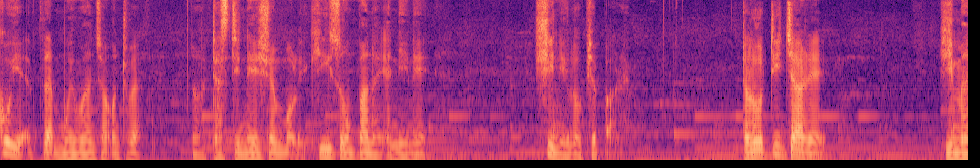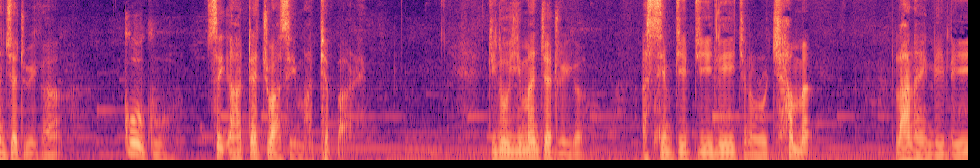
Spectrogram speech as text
ကိုယ့်ရဲ့အသက်မွေးဝမ်းကြောင်းအတွက်နော် destination ပေါ့လေခီးဆုံးပန်းနိုင်အနေနဲ့ရှိနေလို့ဖြစ်ပါတယ်ဒါလို့တိကျတဲ့ရည်မှန်းချက်တွေကကိုယ့်ကိုစိတ်အားတက်ကြွစေမှာဖြစ်ပါတယ်ဒီလိုရည်မှန်းချက်တွေကအစဉ်ပြေပြေလေးကျွန်တော်တို့ချမှတ်လာနိုင်လေလေ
